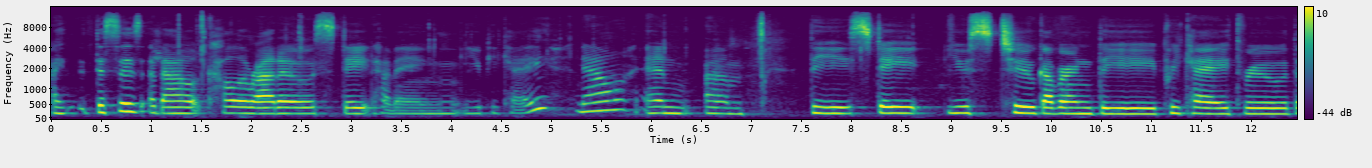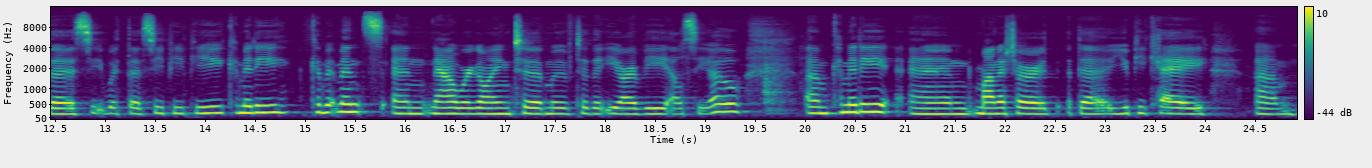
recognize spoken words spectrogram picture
I, this is about Colorado State having UPK now, and um, the state used to govern the pre-K through the, C- with the CPP committee commitments, and now we're going to move to the ERV LCO um, committee and monitor the UPK um,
